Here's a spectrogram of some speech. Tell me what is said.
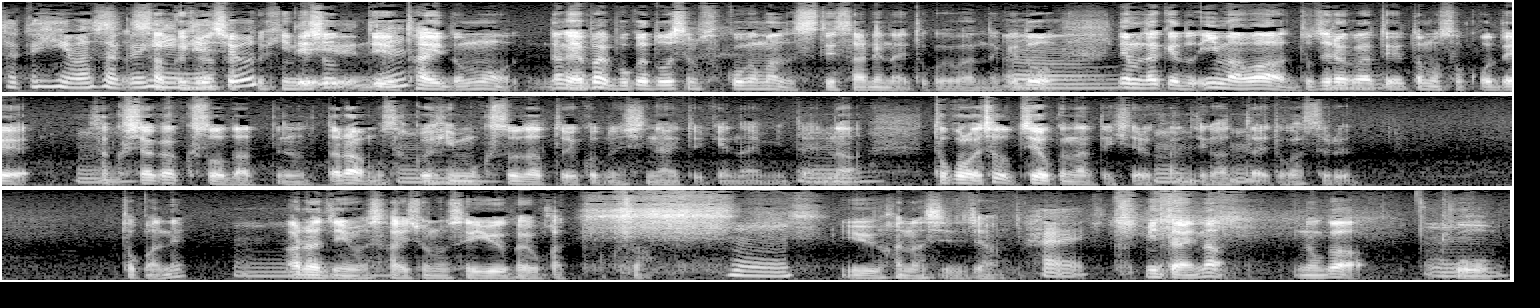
作品は作作品でしょっていうね。態度もなんかやっぱり僕はどうしてもそこがまだ捨てされないところがあるんだけど、うん。でもだけど今はどちらかというともうそこでうん。作者がクソだってなったらもう作品もクソだということにしないといけないみたいなうん。ところがちょっと強くなってきてる感じがあったりとかするとかね、うん。アラジンは最初の声優が良かったとかいう話じゃん。はい。みたいなのがこう、うん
